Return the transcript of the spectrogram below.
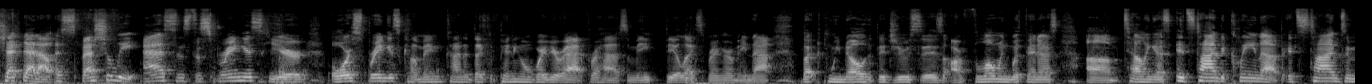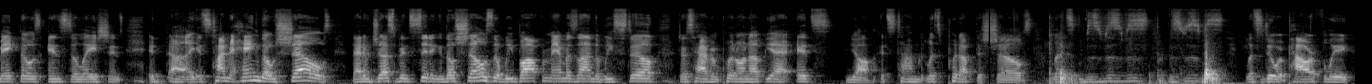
check that out, especially as since the spring is here or spring is coming, kind of like depending on where you're at, perhaps. It may feel like spring or may not, but we know that the juices are flowing within us, um, telling us it's time to clean up, it's time to make those installations, it, uh, it's time to hang those shelves that have just been sitting, those shelves that we bought from Amazon that we still just haven't put on up yet. It's y'all, it's time. Let's put up the shelves. Let's let's do it powerfully.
